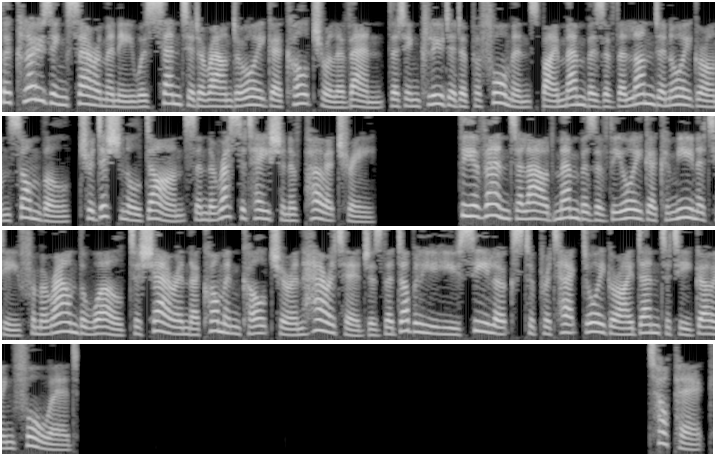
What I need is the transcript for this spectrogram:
The closing ceremony was centered around a Uyghur cultural event that included a performance by members of the London Uyghur Ensemble, traditional dance and the recitation of poetry. The event allowed members of the Uyghur community from around the world to share in their common culture and heritage as the WUC looks to protect Uyghur identity going forward. Topic:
